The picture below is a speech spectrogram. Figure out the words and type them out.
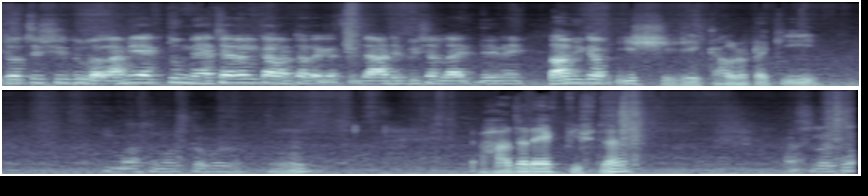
এটা হচ্ছে সিঁদুর লাল। আমি একদম ন্যাচারাল কালারটা দেখাচ্ছি যে আর্টিফিশিয়াল লাইট দিয়ে নেই। দামি কাপড় ইস রে কালোটা কি? মাথা নষ্ট করে। হুম? হাজারে এক পিস না? আসলে তো?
